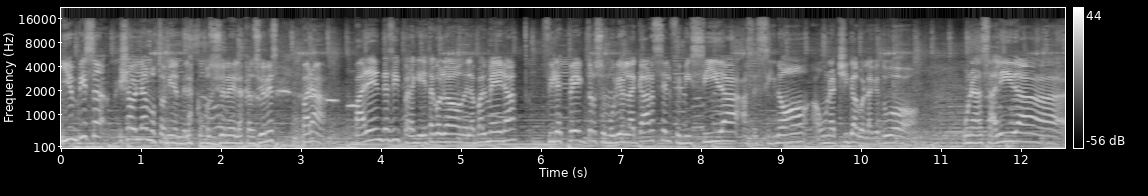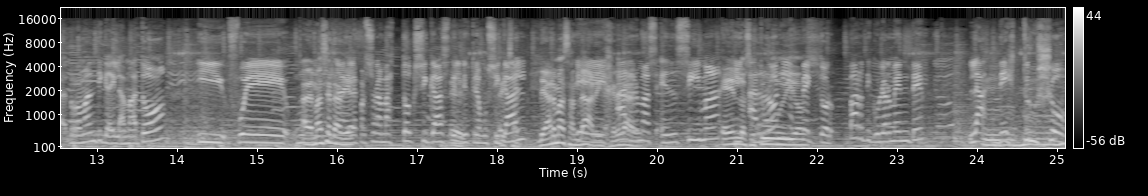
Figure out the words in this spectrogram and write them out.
Y empieza, ya hablamos también de las composiciones de las canciones. Para, paréntesis, para quien está colgado de la palmera, Phil Spector se murió en la cárcel, femicida, asesinó a una chica con la que tuvo una salida romántica y la mató. Y fue una Además de de- las personas más tóxicas de la Eh, industria musical. exacto. De armas andar, en general. Armas encima. En y los a Ronnie. Spector particularmente la Mm. destruyó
